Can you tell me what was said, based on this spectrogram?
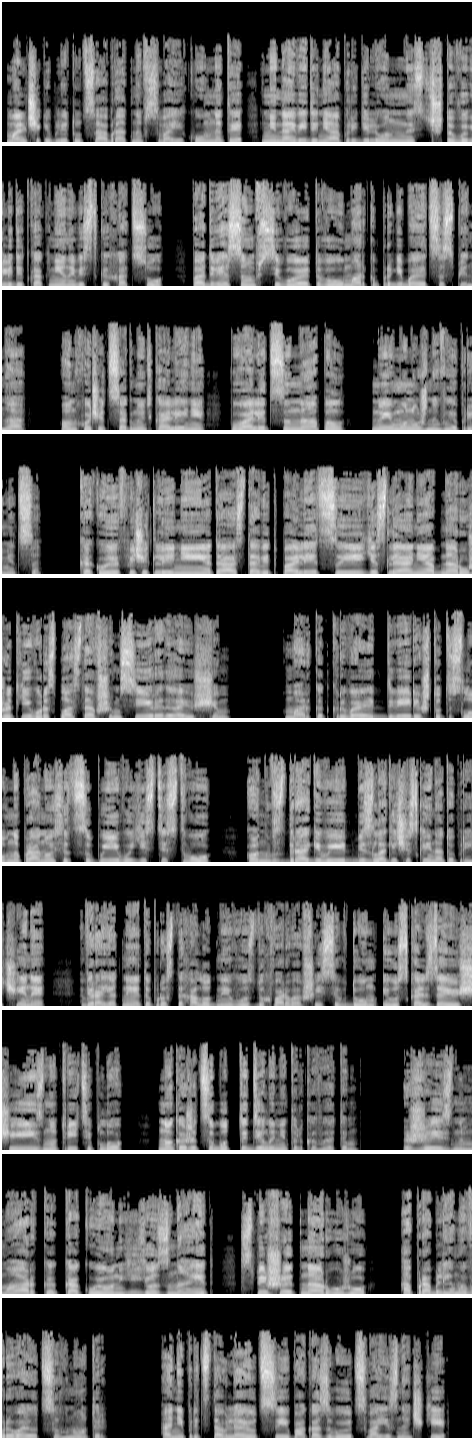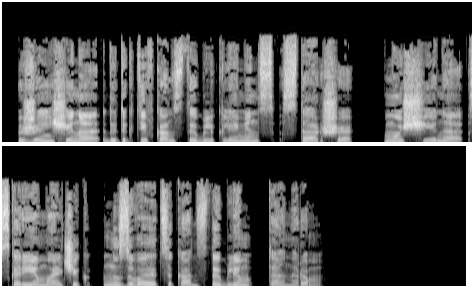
Мальчики плетутся обратно в свои комнаты, ненавидя неопределенность, что выглядит как ненависть к их отцу. Под весом всего этого у Марка прогибается спина. Он хочет согнуть колени, повалиться на пол, но ему нужно выпрямиться. Какое впечатление это оставит полиции, если они обнаружат его распластавшимся и рыдающим? Марк открывает дверь, и что-то словно проносится по его естеству. Он вздрагивает без логической на то причины. Вероятно, это просто холодный воздух, ворвавшийся в дом и ускользающий изнутри тепло, но кажется, будто дело не только в этом. Жизнь Марка, какой он ее знает, спешит наружу, а проблемы врываются внутрь. Они представляются и показывают свои значки. Женщина, детектив-констебль Клеменс, старше. Мужчина, скорее мальчик, называется констеблем Таннером.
